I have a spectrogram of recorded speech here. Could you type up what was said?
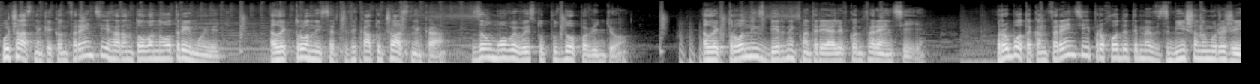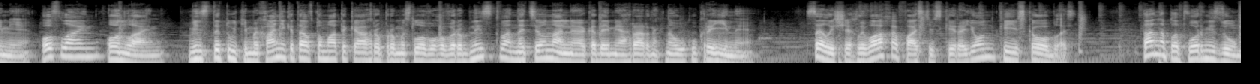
Учасники конференції гарантовано отримують електронний сертифікат учасника за умови виступу з доповіддю, електронний збірник матеріалів конференції. Робота конференції проходитиме в змішаному режимі офлайн онлайн в Інституті механіки та автоматики агропромислового виробництва Національної академії аграрних наук України, селище Гливаха, Фастівський район, Київська область та на платформі Zoom.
